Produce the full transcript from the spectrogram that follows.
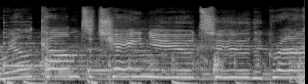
will come to chain you to the ground.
